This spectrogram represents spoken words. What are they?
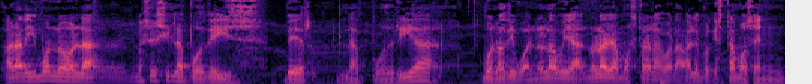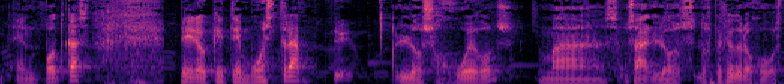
Ahora mismo no la... No sé si la podéis ver, la podría... Bueno, da igual, no la voy a, no la voy a mostrar ahora, ¿vale? Porque estamos en, en podcast, pero que te muestra Sí. los juegos más, o sea, los, los precios de los juegos.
